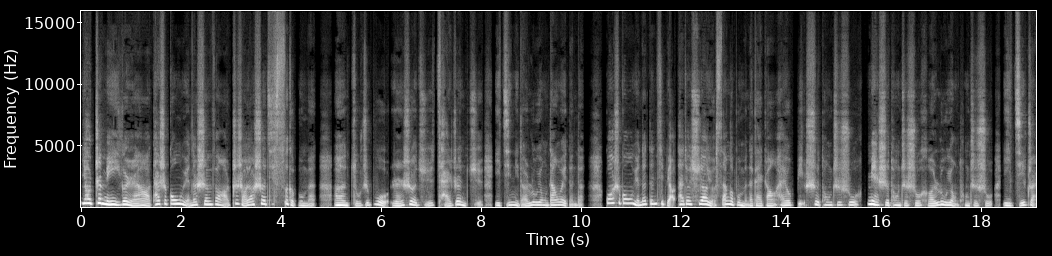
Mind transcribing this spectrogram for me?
要证明一个人啊，他是公务员的身份啊，至少要涉及四个部门，嗯，组织部、人社局、财政局以及你的录用单位等等。光是公务员的登记表，它就需要有三个部门的盖章，还有笔试通知书、面试通知书和录用通知书，以及转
